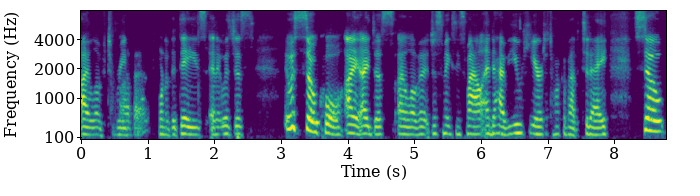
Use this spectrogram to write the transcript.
I love to read Love one of the days. And it was just, it was so cool. I, I just, I love it. It just makes me smile. And to have you here to talk about it today. So,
